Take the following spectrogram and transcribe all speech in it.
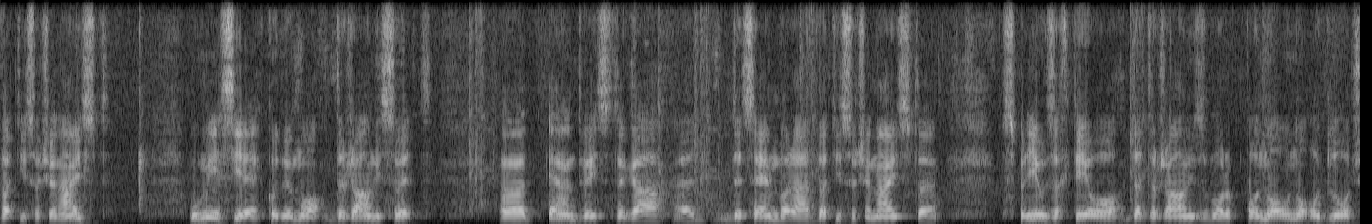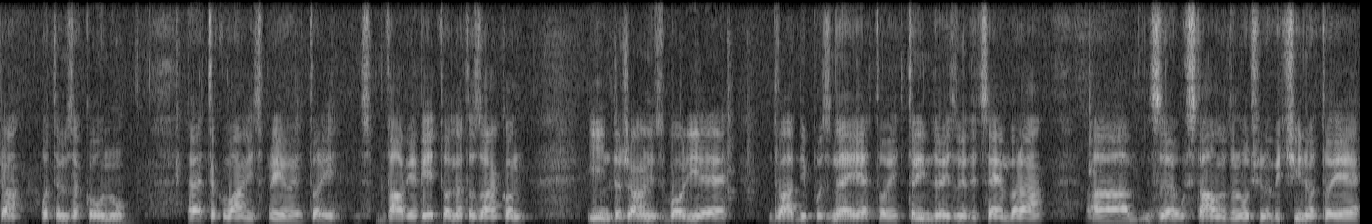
2011. Vmes je, kot vemo, državni svet 21. Eh, decembra 2011 eh, sprejel zahtevo, da državni zbor ponovno odloča o tem zakonu, eh, tako vani sprejel je, torej dal je veto na ta zakon in državni zbor je dva dni pozneje, to je 23. decembra, z ustavno določeno večino, to je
